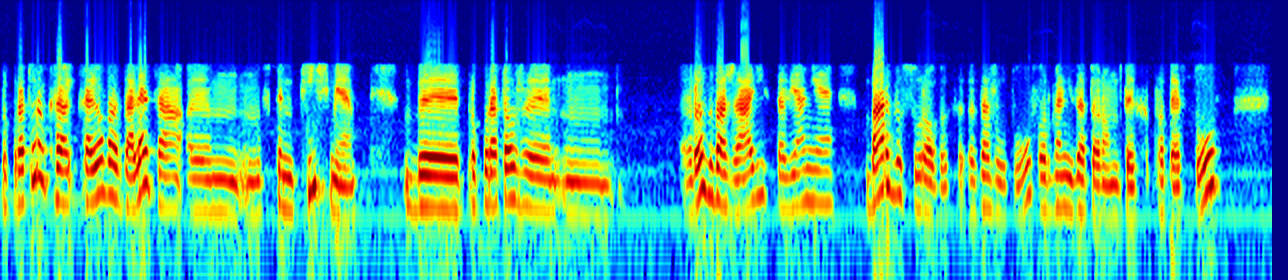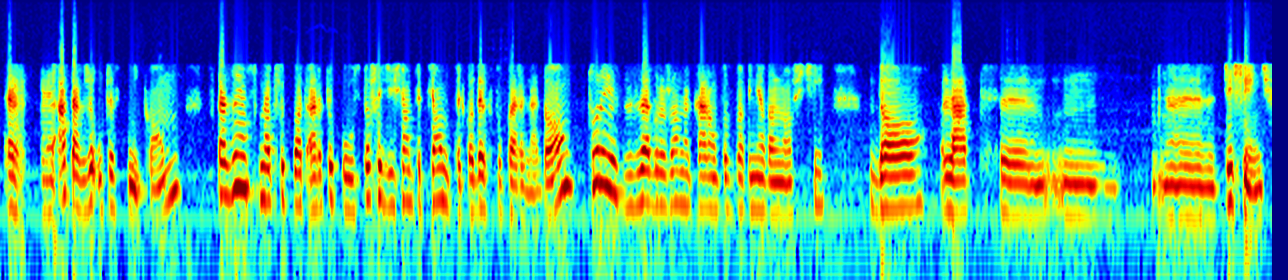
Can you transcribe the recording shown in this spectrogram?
prokuratura Kra- krajowa zaleca w tym piśmie, by prokuratorzy rozważali stawianie bardzo surowych zarzutów organizatorom tych protestów, e, a także uczestnikom, wskazując na przykład artykuł 165 kodeksu karnego, który jest zagrożony karą pozbawienia wolności do lat y, y, 10,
